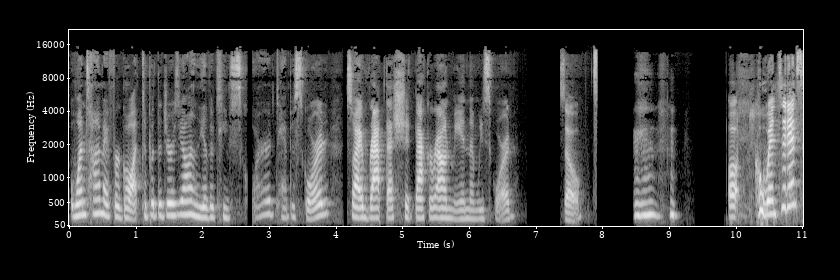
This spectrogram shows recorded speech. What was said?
one time I forgot to put the jersey on and the other team scored. Tampa scored. So I wrapped that shit back around me and then we scored. So, uh, coincidence?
